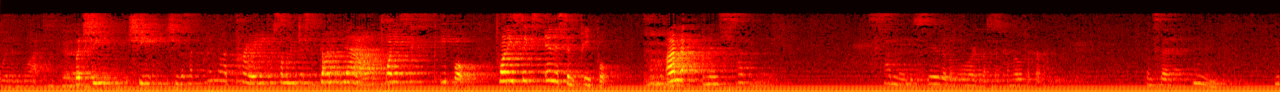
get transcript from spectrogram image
more than what. But she, she, she was like, I'm not praying for someone who just gunned down 26 people, 26 innocent people. I'm not. And then suddenly, suddenly the Spirit of the Lord must have come over her and said, Hmm, you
